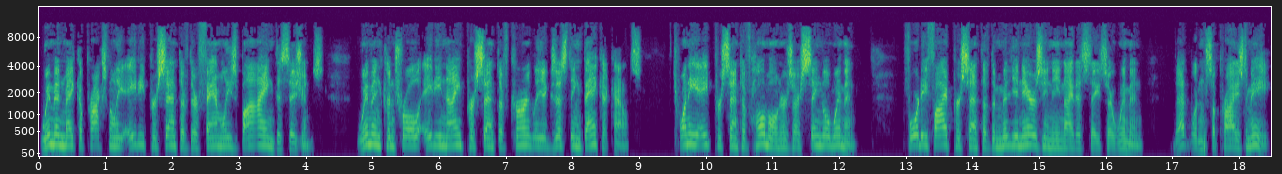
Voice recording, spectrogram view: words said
Women make approximately 80% of their family's buying decisions. Women control 89% of currently existing bank accounts. 28% of homeowners are single women. 45% of the millionaires in the United States are women. That wouldn't surprise me.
